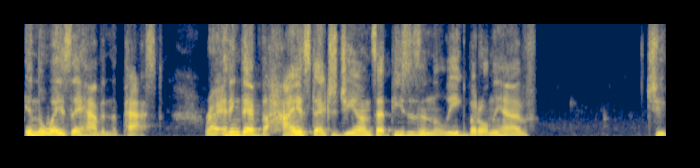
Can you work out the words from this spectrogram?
in the ways they have in the past, right? I think they have the highest XG on set pieces in the league, but only have two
